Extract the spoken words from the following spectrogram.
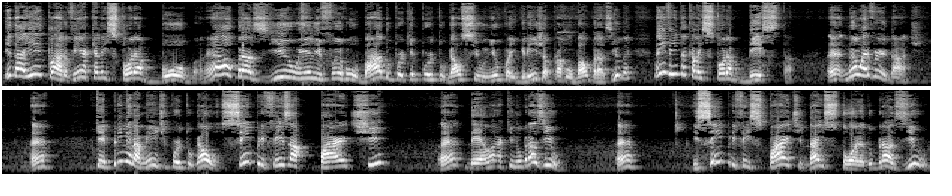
E daí, claro, vem aquela história boba, né? Ah, o Brasil ele foi roubado porque Portugal se uniu com a igreja para roubar o Brasil, né? Nem inventa aquela história besta. Né? Não é verdade. Né? Porque, primeiramente, Portugal sempre fez a parte né, dela aqui no Brasil. Né? E sempre fez parte da história do Brasil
